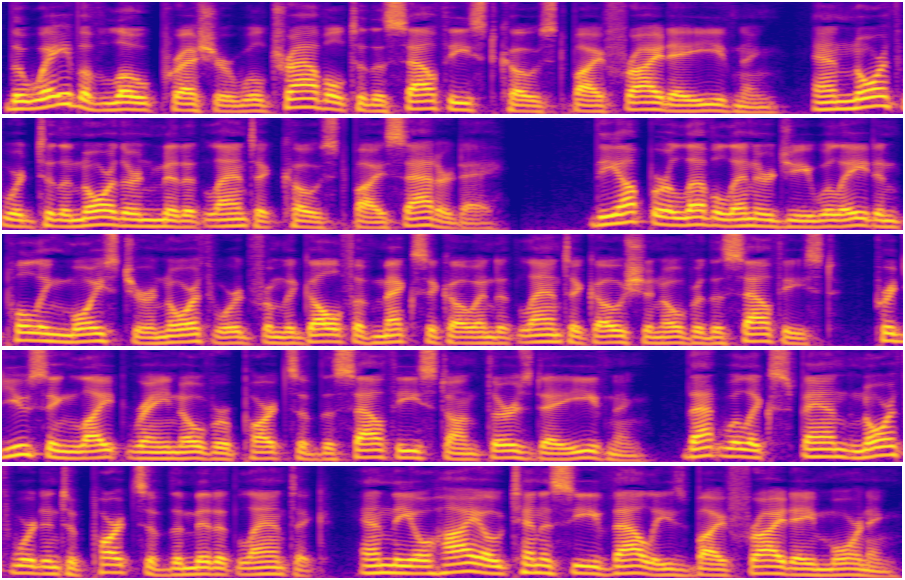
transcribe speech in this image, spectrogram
The wave of low pressure will travel to the southeast coast by Friday evening and northward to the northern mid-Atlantic coast by Saturday. The upper-level energy will aid in pulling moisture northward from the Gulf of Mexico and Atlantic Ocean over the southeast, producing light rain over parts of the southeast on Thursday evening that will expand northward into parts of the mid-Atlantic and the Ohio-Tennessee valleys by Friday morning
